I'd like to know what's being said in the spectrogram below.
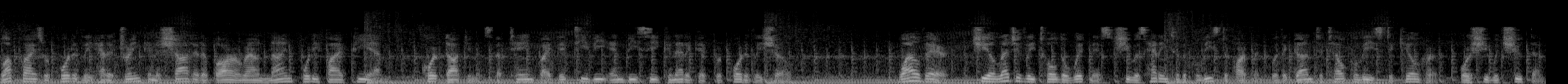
LaPrise reportedly had a drink and a shot at a bar around 9.45 p.m., court documents obtained by Big TV NBC Connecticut reportedly show. While there, she allegedly told a witness she was heading to the police department with a gun to tell police to kill her, or she would shoot them.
